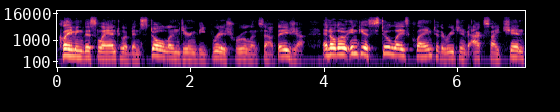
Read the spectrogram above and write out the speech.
claiming this land to have been stolen during the British rule in South Asia. And although India still lays claim to the region of Aksai Chin,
